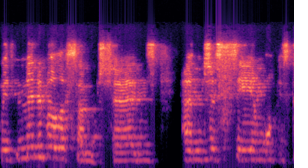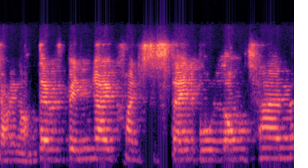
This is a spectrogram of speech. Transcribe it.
with minimal assumptions and just seeing what is going on. There have been no kind of sustainable long-term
